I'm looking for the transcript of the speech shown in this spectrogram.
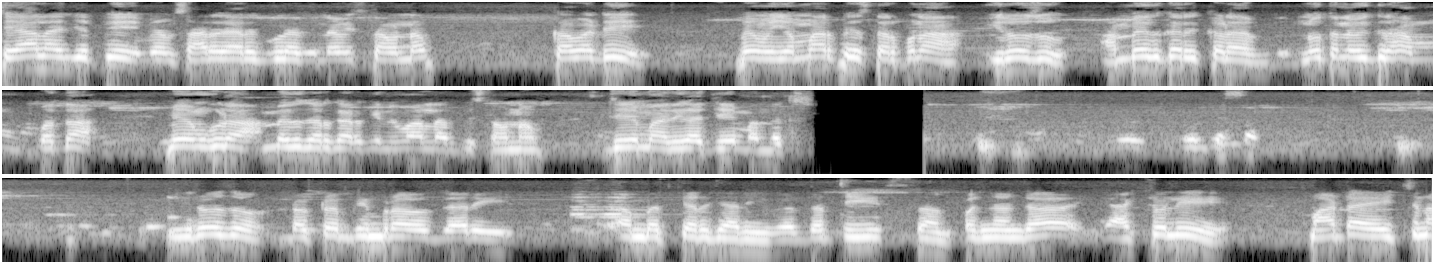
చేయాలని చెప్పి మేము సార్ గారికి కూడా విన్నవిస్తూ ఉన్నాం. కాబట్టి మేము ఎంఆర్పిఎస్ తరఫున ఈరోజు అంబేద్కర్ ఇక్కడ నూతన విగ్రహం వద్ద మేము కూడా అంబేద్కర్ గారికి నివాళులు అర్పిస్తా ఉన్నాం. జై మాదిగా జై మందక్ ఈరోజు డాక్టర్ భీమరావు గారి అంబేద్కర్ గారి వర్ధంతి సంపంగంగా యాక్చువల్లీ మాట ఇచ్చిన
